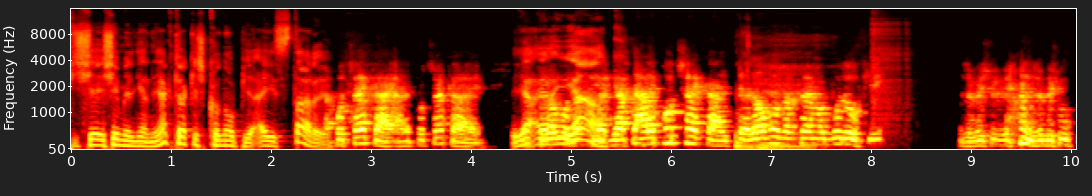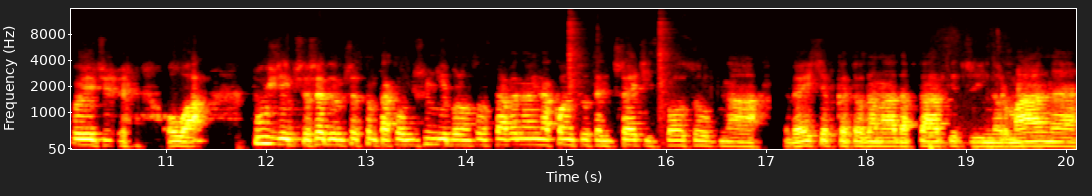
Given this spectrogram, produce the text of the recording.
sie, siemielniane, jak to jakieś konopie? Ej, stary. Poczekaj, ale poczekaj. Ja, celowo, ja, ja, ja, ale poczekaj, celowo zacząłem od głodówki, żebyś, żebyś mógł powiedzieć oła. Później przeszedłem przez tą taką już mniej bolącą sprawę, no i na końcu ten trzeci sposób na wejście w ketozę, na adaptację, czyli normalne,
